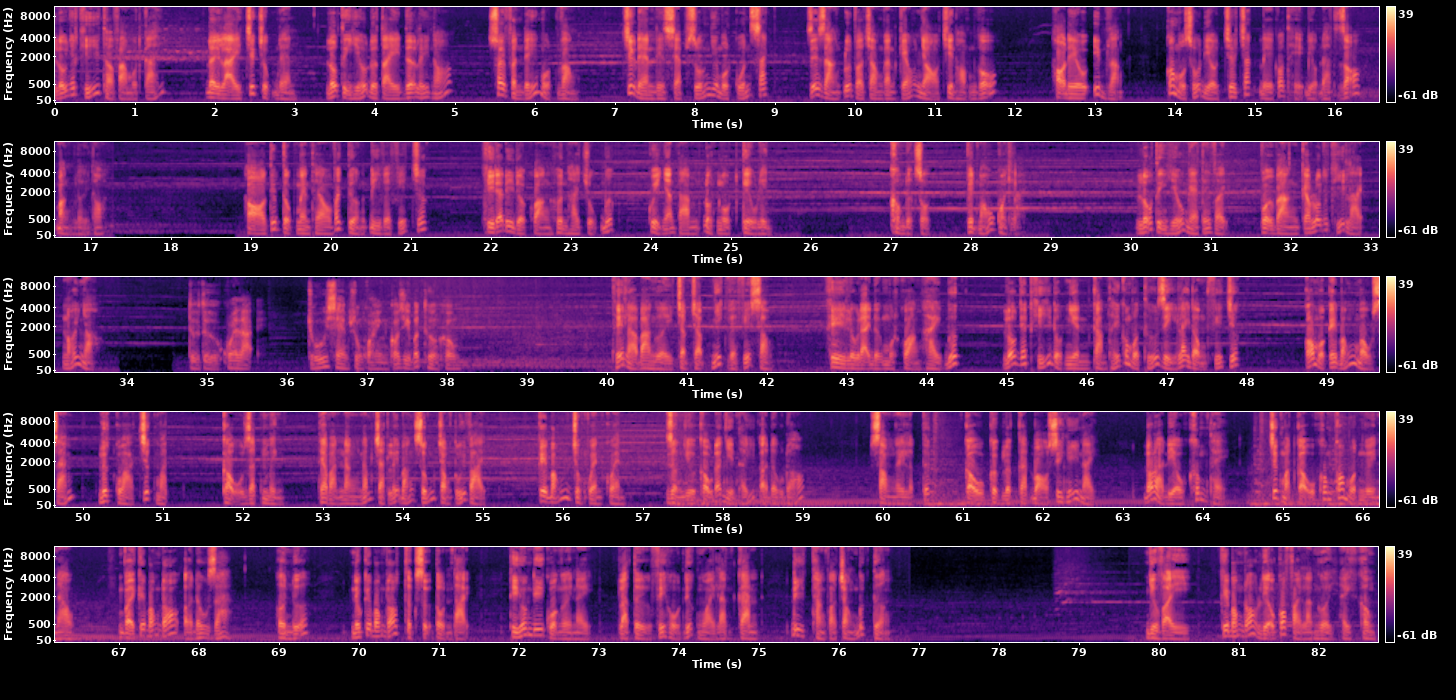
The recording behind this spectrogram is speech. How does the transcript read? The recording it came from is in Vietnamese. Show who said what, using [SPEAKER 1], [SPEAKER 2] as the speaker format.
[SPEAKER 1] Lỗ nhất khí thở vào một cái, Đẩy lại chiếc trục đèn. Lỗ tự hiếu đưa tay đỡ lấy nó, Xoay phần đế một vòng. Chiếc đèn liền xẹp xuống như một cuốn sách, Dễ dàng đút vào trong ngăn kéo nhỏ trên hòm gỗ. Họ đều im lặng, Có một số điều chưa chắc để có thể biểu đạt rõ bằng lời nói. Họ tiếp tục men theo vách tường đi về phía trước. Khi đã đi được khoảng hơn hai chục bước, Quỷ nhãn tam đột ngột kêu lên. Không được rồi, Vết máu quay lại. Lỗ tình hiếu nghe thấy vậy Vội vàng kéo lỗ nhất khí lại Nói nhỏ.
[SPEAKER 2] Từ từ quay lại. Chú xem xung quanh có gì bất thường không?
[SPEAKER 1] Thế là ba người chậm chậm nhích về phía sau. Khi lùi lại được một khoảng hai bước Lỗ nhất khí đột nhiên cảm thấy có một thứ gì lay động phía trước. Có một cái bóng màu xám lướt qua trước mặt. Cậu giật mình Theo bản năng nắm chặt lấy bắn súng trong túi vải. Cái bóng trông quen quen Dường như cậu đã nhìn thấy ở đâu đó Xong ngay lập tức, Cậu cực lực gạt bỏ suy nghĩ này. Đó là điều không thể. Trước mặt cậu không có một người nào. Vậy cái bóng đó ở đâu ra? Hơn nữa, Nếu cái bóng đó thực sự tồn tại, Thì hướng đi của người này Là từ phía hồ nước ngoài lan can, Đi thẳng vào trong bức tường. Như vậy, Cái bóng đó liệu có phải là người hay không?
